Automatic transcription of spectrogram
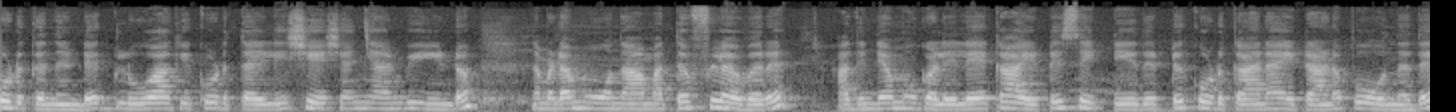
കൊടുക്കുന്നുണ്ട്. ഗ്ലൂ ആക്കി കൊടുത്തതിന് ശേഷം ഞാൻ വീണ്ടും നമ്മുടെ മൂന്നാമത്തെ ഫ്ലവർ അതിന്റെ മുകളിലേക്കായിട്ട് സെറ്റ് ചെയ്തിട്ട് കൊടുക്കാനായിട്ടാണ് പോകുന്നത്.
